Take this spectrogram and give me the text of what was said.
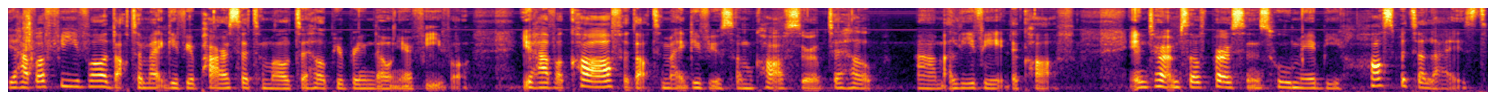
You have a fever, doctor might give you paracetamol to help you bring down your fever. You have a cough, the doctor might give you some cough syrup to help um, alleviate the cough. In terms of persons who may be hospitalized,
